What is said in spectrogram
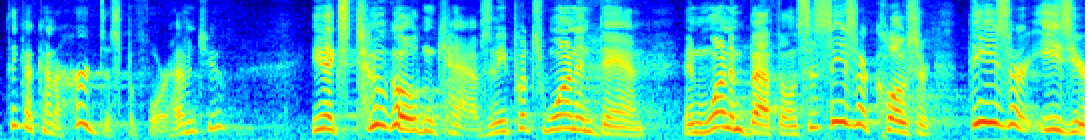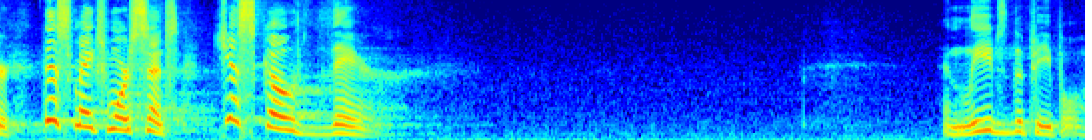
I think I've kind of heard this before, haven't you? He makes two golden calves and he puts one in Dan and one in Bethel and says, These are closer. These are easier. This makes more sense. Just go there. And leads the people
